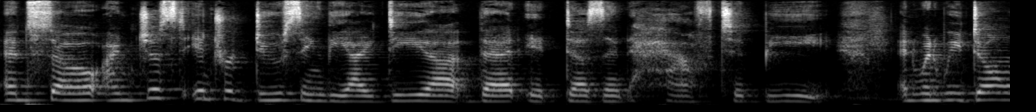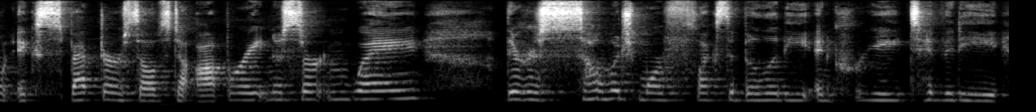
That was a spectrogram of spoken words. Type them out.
And so I'm just introducing the idea that it doesn't have to be. And when we don't expect ourselves to operate in a certain way, there is so much more flexibility and creativity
